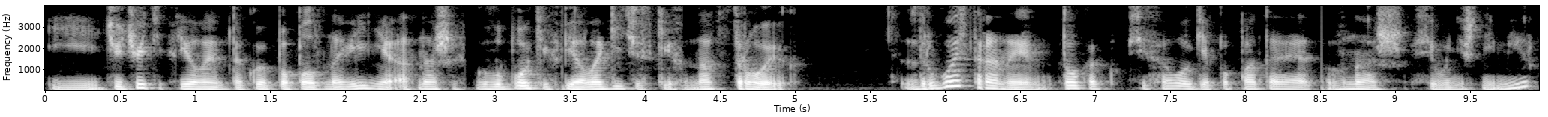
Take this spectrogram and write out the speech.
и чуть-чуть делаем такое поползновение от наших глубоких биологических надстроек. С другой стороны, то, как психология попадает в наш сегодняшний мир,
